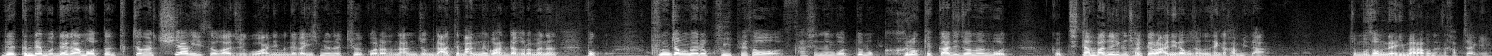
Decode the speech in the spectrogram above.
네, 근데 뭐 내가 뭐 어떤 특정한 취향이 있어가지고 아니면 내가 20년을 키울 거라서 나는 좀 나한테 맞는 거 한다 그러면은 뭐 품종묘를 구입해서 사시는 것도 뭐 그렇게까지 저는 뭐 그 지탄받을 일은 절대로 아니라고 저는 생각합니다. 좀 무섭네 이 말하고 나서 갑자기.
